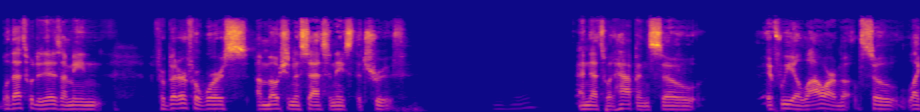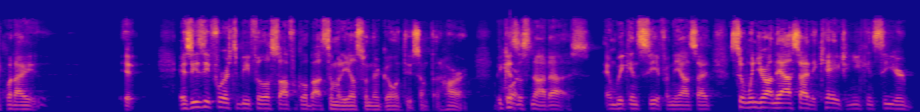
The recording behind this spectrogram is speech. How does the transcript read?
Well, that's what it is. I mean, for better or for worse, emotion assassinates the truth. Mm-hmm. and that's what happens so if we allow our so like what i it, it's easy for us to be philosophical about somebody else when they're going through something hard because it's not us and we can see it from the outside so when you're on the outside of the cage and you can see your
